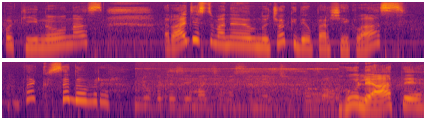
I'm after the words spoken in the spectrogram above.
спокійно у нас. Радість у мене внучок іде в перший клас. Так, все добре. Любите займатися восени цю пору? Гуляти.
